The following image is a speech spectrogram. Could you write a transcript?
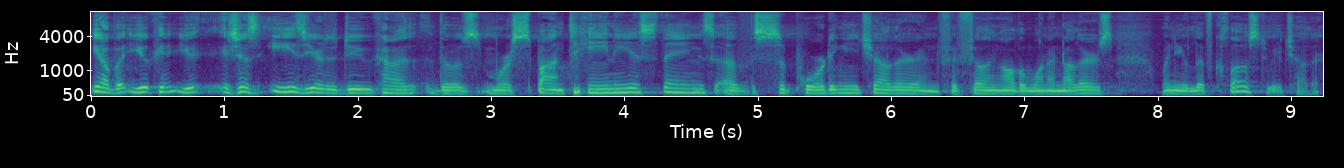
You know but you can you, it's just easier to do kind of those more spontaneous things of supporting each other and fulfilling all the one another's when you live close to each other.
